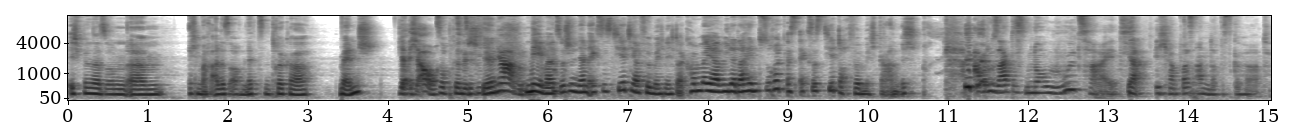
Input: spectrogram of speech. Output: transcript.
ich bin da so ein, ähm, ich mache alles auf den letzten Drücker Mensch. Ja, ich auch. So Zwischen prinzipiell. den Jahren. Nee, weil zwischen den Jahren existiert ja für mich nicht. Da kommen wir ja wieder dahin zurück. Es existiert doch für mich gar nicht. Aber du sagtest No-Rule-Zeit. Ja. Ich habe was anderes gehört.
